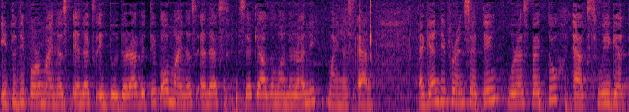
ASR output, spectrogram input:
e to the power minus nx into derivative of minus nx से क्या गमाना रानी minus n Again, differentiating with respect to x, we get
